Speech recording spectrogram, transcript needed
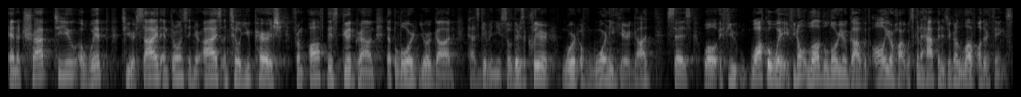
and a trap to you, a whip to your side, and thorns in your eyes until you perish from off this good ground that the Lord your God has given you. So there's a clear word of warning here. God says, Well, if you walk away, if you don't love the Lord your God with all your heart, what's going to happen is you're going to love other things.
